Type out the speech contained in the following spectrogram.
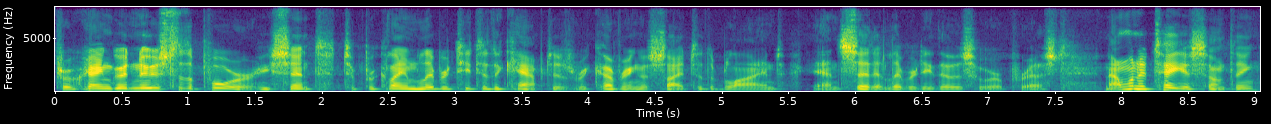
proclaim good news to the poor. He sent to proclaim liberty to the captives, recovering of sight to the blind, and set at liberty those who are oppressed. Now, I want to tell you something.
